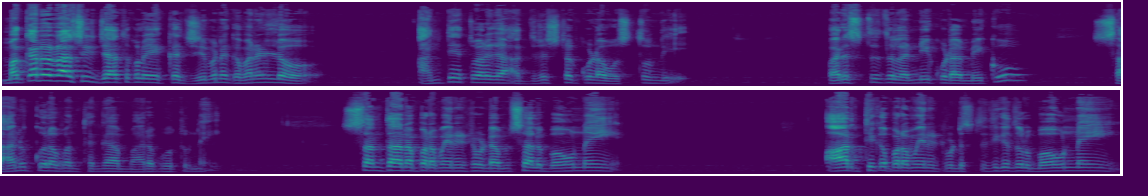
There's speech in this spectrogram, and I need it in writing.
మకర రాశి జాతకుల యొక్క జీవన గమనంలో అంతే త్వరగా అదృష్టం కూడా వస్తుంది. పరిస్థితులన్నీ కూడా మీకు సానుకూలవంతంగా మారబోతున్నాయి. సంతానపరమైనటువంటి అంశాలు బాగున్నాయి. ఆర్థికపరమైనటువంటి స్థితిగతులు బాగున్నాయి.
